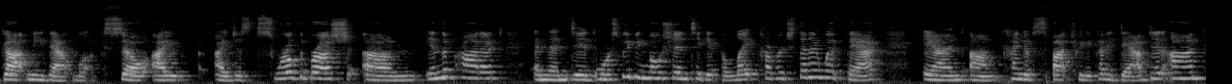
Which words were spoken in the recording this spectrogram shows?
got me that look. So I, I just swirled the brush um, in the product and then did more sweeping motion to get the light coverage. Then I went back and um, kind of spot treated, kind of dabbed it on,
